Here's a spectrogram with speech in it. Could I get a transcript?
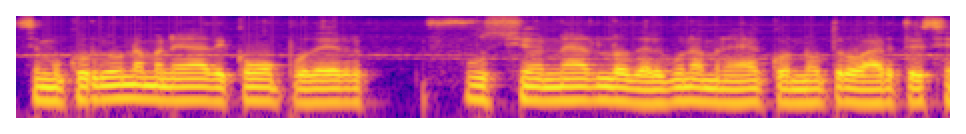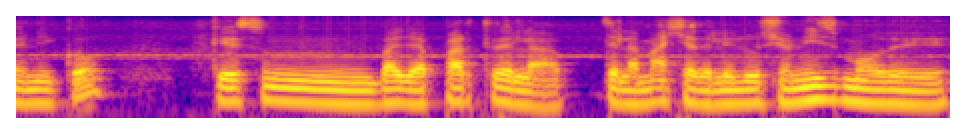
se me ocurrió una manera de cómo poder fusionarlo de alguna manera con otro arte escénico, que es un, vaya, parte de la, de la magia, del ilusionismo, de,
